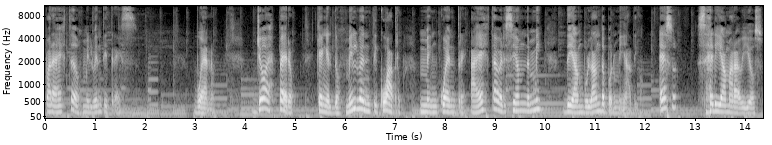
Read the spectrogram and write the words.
para este 2023? Bueno, yo espero que en el 2024 me encuentre a esta versión de mí deambulando por mi ático. Eso sería maravilloso.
